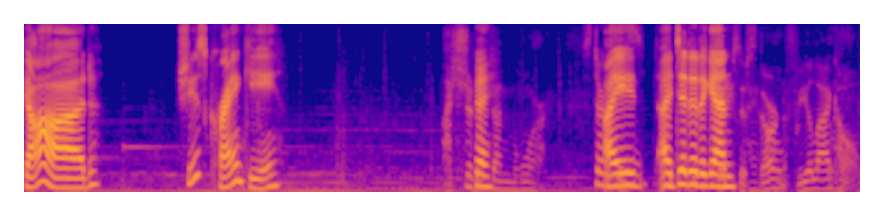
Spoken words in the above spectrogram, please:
god. She's cranky. I should have Okay. done more. I I did it again. This starting to feel like home.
